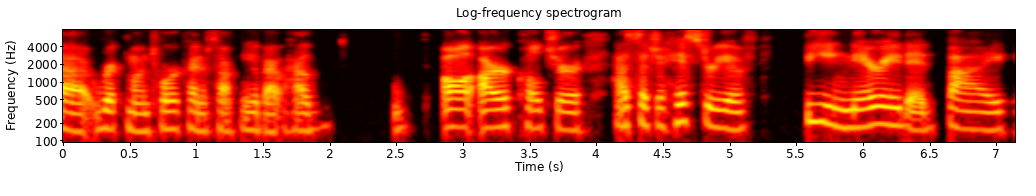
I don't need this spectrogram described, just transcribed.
uh Rick Monture kind of talking about how all our culture has such a history of being narrated by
